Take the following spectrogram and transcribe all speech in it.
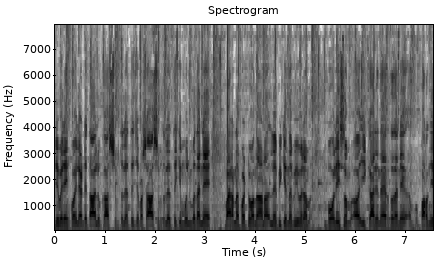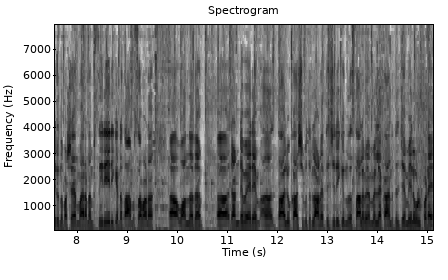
ഇരുവരെയും കൊയിലാണ്ടി താലൂക്ക് ആശുപത്രിയിൽ എത്തിച്ച് പക്ഷേ ആശുപത്രിയിൽ എത്തിക്കും മുൻപ് തന്നെ മരണപ്പെട്ടുവെന്നാണ് ലഭിക്കുന്ന വിവരം. പോലീസും ഇക്കാര്യം നേരത്തെ തന്നെ പറഞ്ഞിരുന്നു പക്ഷേ മരണം സ്ഥിരീകരിക്കേണ്ട താമസമാണ് വന്നത്. രണ്ടുപേരെയും താലൂക്ക് ആശുപത്രിയിലാണ് എത്തിച്ചിരിക്കുന്നത്. സ്ഥലം M L A Kanathil Jameel ഉൾപ്പെടെ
